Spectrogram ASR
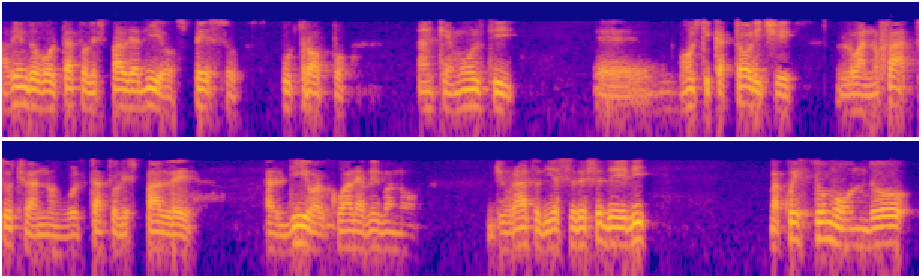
avendo voltato le spalle a Dio spesso purtroppo anche molti, eh, molti cattolici lo hanno fatto, cioè hanno voltato le spalle al Dio al quale avevano giurato di essere fedeli, ma questo mondo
